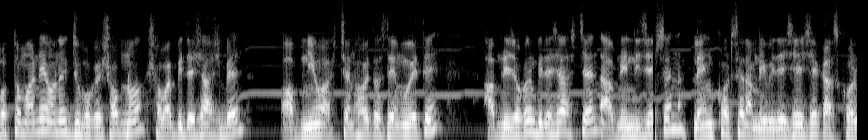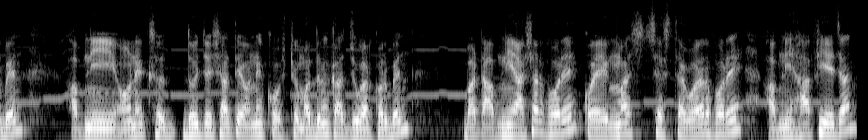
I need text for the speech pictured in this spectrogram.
বর্তমানে অনেক যুবকের স্বপ্ন, সবাই বিদেশে আসবেন। আপনিও আসছেন হয়তো সেম ওয়েতে আপনি যখন বিদেশে আসছেন, আপনি নিজে আসছেন প্ল্যান করছেন, আপনি বিদেশে এসে কাজ করবেন। আপনি অনেক ধৈর্যের সাথে অনেক কষ্টের মাধ্যমে কাজ জোগাড় করবেন। বাট আপনি আসার পরে, কয়েক মাস চেষ্টা করার পরে আপনি হাঁফিয়ে যান,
